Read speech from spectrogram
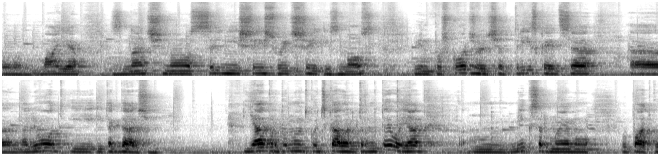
е, має значно сильніший, швидший ізнос. Він пошкоджується, тріскається е, на льод і, і так далі. Я пропоную таку цікаву альтернативу, як міксер в моєму випадку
